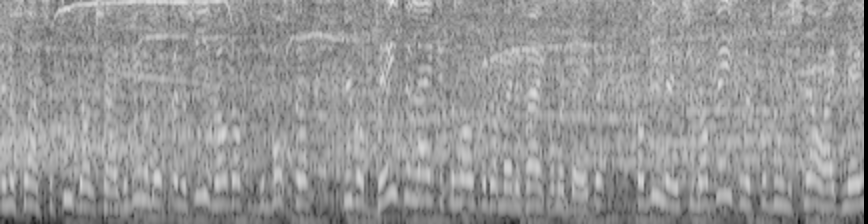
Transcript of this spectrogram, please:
En dan slaat ze toe dankzij de binnenbocht. En dan zie je wel dat de bochten nu wat beter lijken te lopen dan bij de 500 meter. Want nu neemt ze wel degelijk voldoende snelheid mee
